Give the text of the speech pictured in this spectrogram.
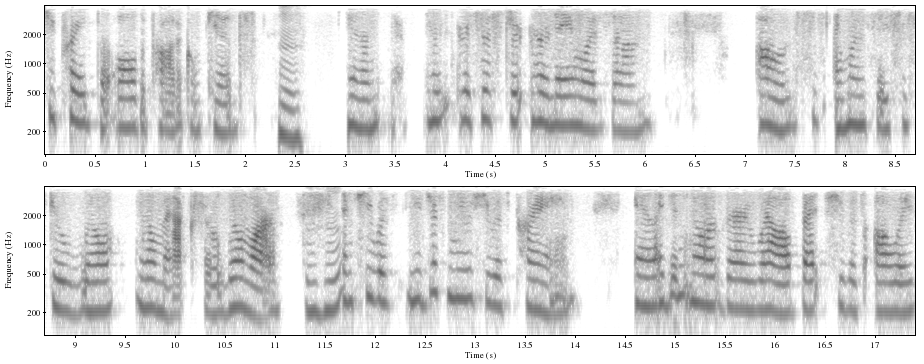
She prayed for all the prodigal kids. Hmm. And her, her sister, her name was, um, oh, I want to say Sister Will Wilmax or Wilmar hmm and she was you just knew she was praying and i didn't know her very well but she was always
